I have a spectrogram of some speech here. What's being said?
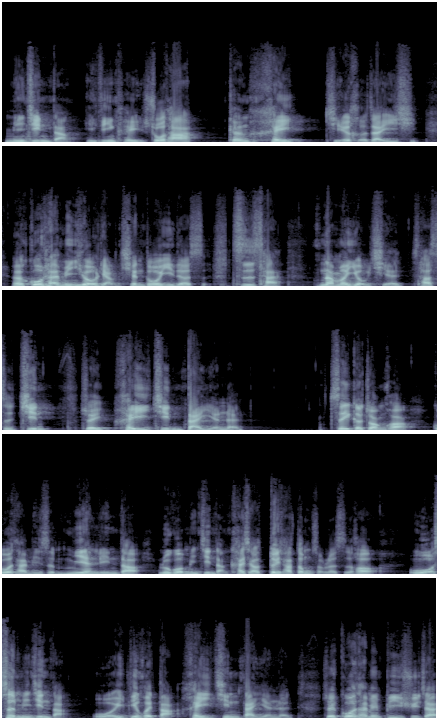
民进党一定可以说他。跟黑结合在一起，而郭台铭有两千多亿的资产，那么有钱，他是金，所以黑金代言人。这个状况，郭台铭是面临到，如果民进党开始要对他动手的时候，我是民进党，我一定会打黑金代言人，所以郭台铭必须在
